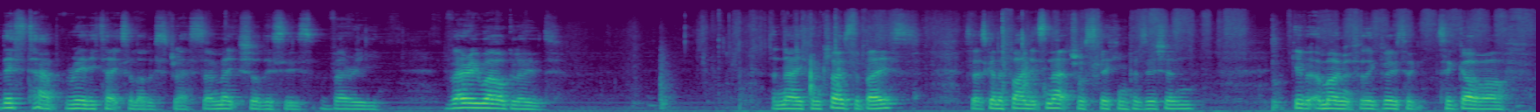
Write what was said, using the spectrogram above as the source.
This tab really takes a lot of stress, so make sure this is very, very well glued. And now you can close the base. So it's going to find its natural sticking position. Give it a moment for the glue to, to go off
